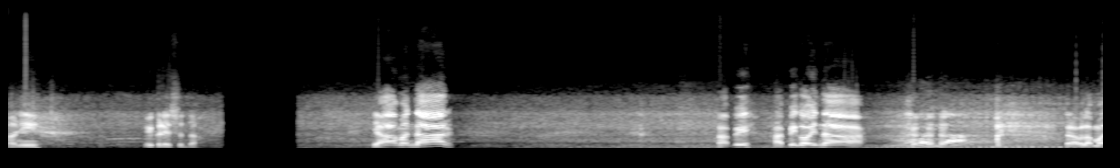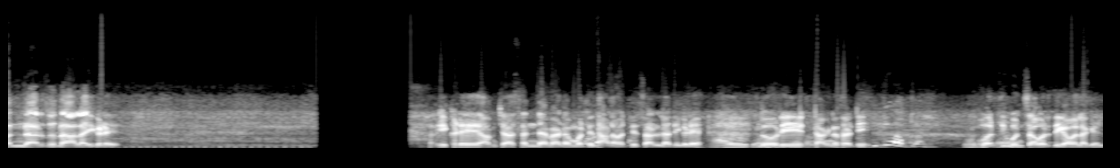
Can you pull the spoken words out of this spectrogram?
आणि इकडे सुद्धा. या मंदार! हॅपी हॅपी गोविंदा. तर आपला मंदार सुद्धा आला इकडे. इकडे आमच्या संध्या मॅडम वरती झाडावरती चढल्या तिकडे दोरी टांगण्यासाठी. वरती उंचावरती घ्यावं लागेल.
